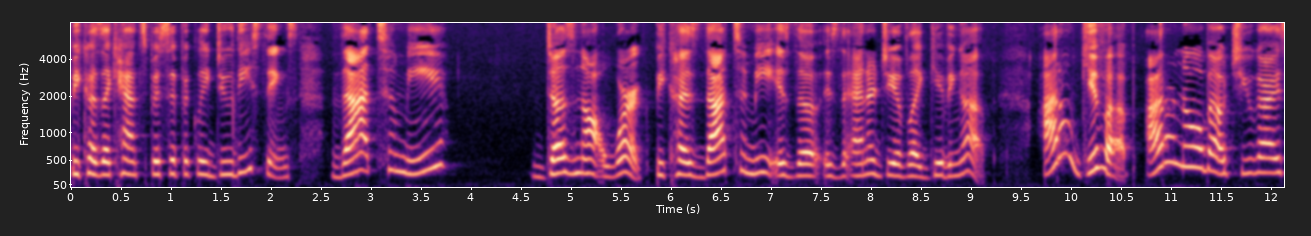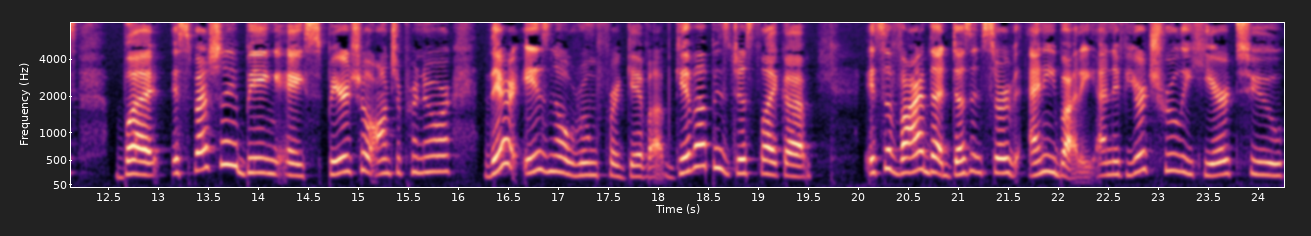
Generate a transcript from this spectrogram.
because I can't specifically do these things. That to me does not work because that to me is the is the energy of like giving up. I don't give up. I don't know about you guys, but especially being a spiritual entrepreneur, there is no room for give up. Give up is just like a it's a vibe that doesn't serve anybody. And if you're truly here to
